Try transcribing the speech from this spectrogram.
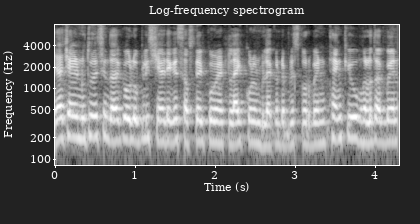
যারা চ্যানেল নতুন এসেছেন, তাদেরকে হলো প্লিজ চ্যানেলটাকে সাবস্ক্রাইব করুন, একটা লাইক করুন বেলাইকনটা প্রেস করবেন। থ্যাংক ইউ ভালো থাকবেন।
